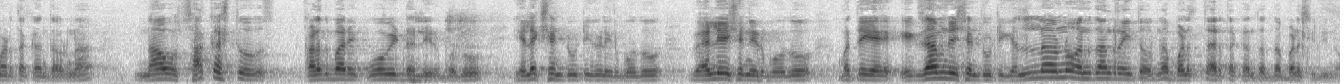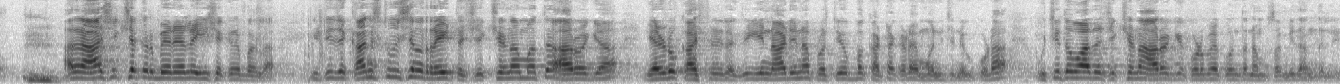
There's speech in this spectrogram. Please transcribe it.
ಮಾಡ್ತಕ್ಕಂಥವ್ರನ್ನ ನಾವು ಸಾಕಷ್ಟು ಕಳೆದ ಬಾರಿ ಕೋವಿಡಲ್ಲಿ ಇರ್ಬೋದು ಎಲೆಕ್ಷನ್ ಡ್ಯೂಟಿಗಳಿರ್ಬೋದು ವ್ಯಾಲ್ಯೂಯೇಷನ್ ಇರ್ಬೋದು, ಮತ್ತು ಎಕ್ಸಾಮಿನೇಷನ್ ಡ್ಯೂಟಿಗೆಲ್ಲನೂ ಅನುದಾನ ರಹಿತವ್ರನ್ನ ಬಳಸ್ತಾ ಇರ್ತಕ್ಕಂಥದ್ದನ್ನ ಬಳಸಿದ್ವಿ ನಾವು. ಆದರೆ ಆ ಶಿಕ್ಷಕರು ಬೇರೆ ಅಲ್ಲ, ಈ ಶಿಕ್ಷಕರು ಬರಲ್ಲ. It is a constitutional right ಶಿಕ್ಷಣ ಮತ್ತು ಆರೋಗ್ಯ ಎರಡೂ ಕಾನ್ಸ್ಟಿಟ್ಯೂಷನ್ ಈ ನಾಡಿನ ಪ್ರತಿಯೊಬ್ಬ ಕಟ್ಟಕಡ ಮನುಷ್ಯನಿಗೂ ಕೂಡ ಉಚಿತವಾದ ಶಿಕ್ಷಣ, ಆರೋಗ್ಯ ಕೊಡಬೇಕು ಅಂತ ನಮ್ಮ ಸಂವಿಧಾನದಲ್ಲಿ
